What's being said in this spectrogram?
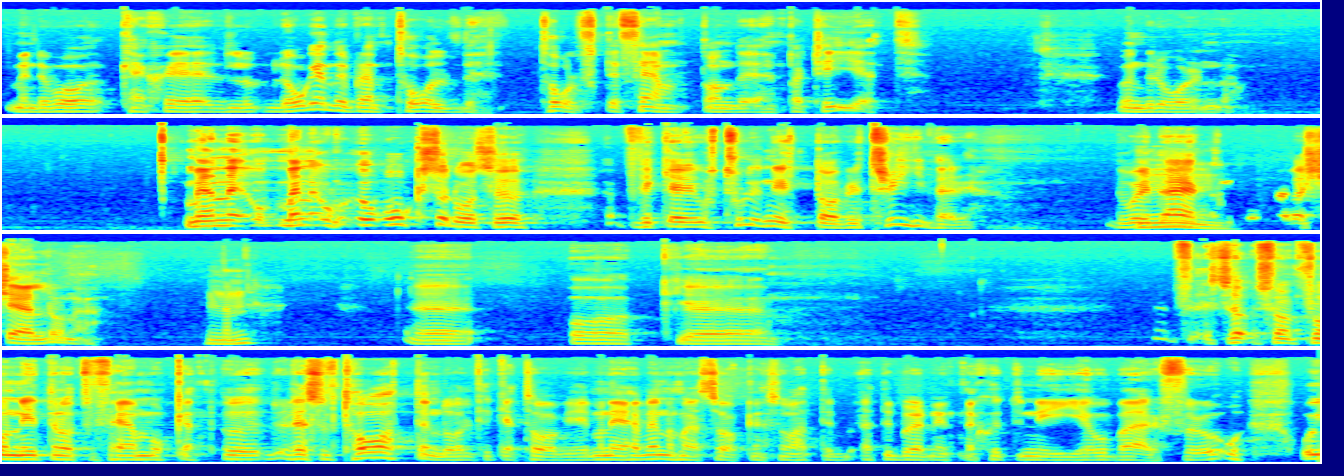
Men det var kanske, låg ändå bland 12, 12 15 partiet under åren. Då. Men, men också då så fick jag otroligt nytta av Retriever. Det var ju mm. där jag kom alla källorna. Mm. Uh, och... Uh, så, så, från 1985 och, att, och resultaten då fick jag tag i, men även de här sakerna som att det, att det började 1979 och varför. Och, och,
